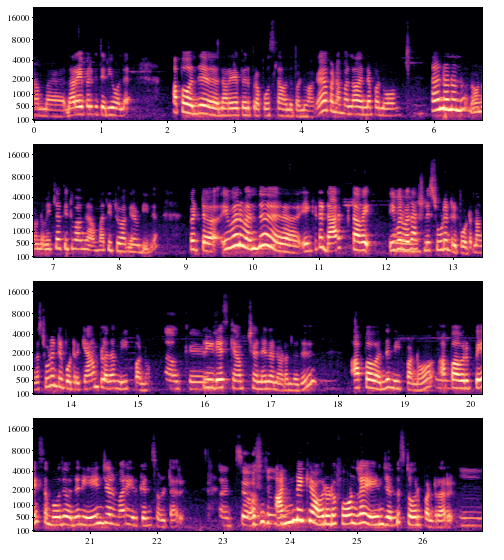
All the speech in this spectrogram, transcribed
நம்ம நிறைய பேருக்கு தெரியும்ல. அப்போ வந்து நிறைய பேர் ப்ரப்போஸ்லாம் வந்து பண்ணுவாங்க. அப்போ நம்மலாம் என்ன பண்ணுவோம்? நோ நோ நோ நோ வீட்டில் திட்டுவாங்க அம்மா திட்டுவாங்க அப்படின்னு. பட் இவர் வந்து என்கிட்ட டேரெக்டாகவே இவர் வந்து ஆக்சுவலி ஸ்டூடெண்ட் ரிப்போர்ட்டர் நாங்கள் ஸ்டூடெண்ட் ரிப்போர்ட்டர் கேம்ப்ல தான் மீட் பண்ணோம். ஓகே த்ரீ டேஸ் கேம்ப் சென்னையில் நடந்தது. அப்போ வந்து மீட் பண்ணோம். அப்போ அவர் பேசும்போது வந்து நீ ஏஞ்சல் மாதிரி இருக்குன்னு சொல்லிட்டாரு. அன்னைக்கு அவரோட ஃபோன்ல ஏஞ்சல்னு ஸ்டோர் பண்றாரு. ம்,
